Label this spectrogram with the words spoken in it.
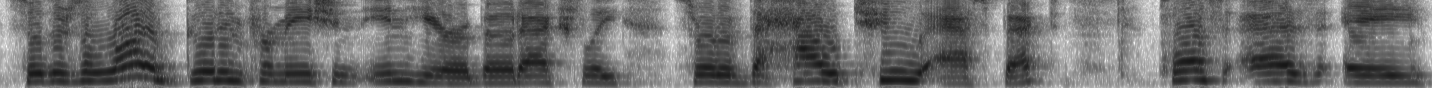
So there's a lot of good information in here about actually sort of the how-to aspect, plus as a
